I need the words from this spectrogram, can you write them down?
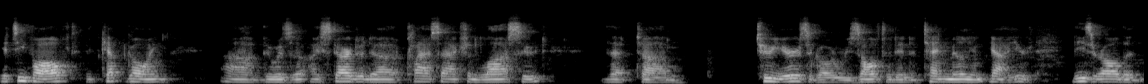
it's evolved. It kept going. Uh, there was a, I started a class action lawsuit that um, two years ago resulted in a 10 million. Yeah, here these are all the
